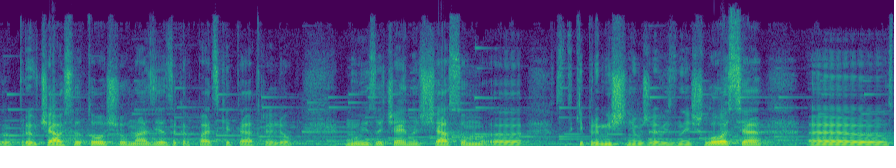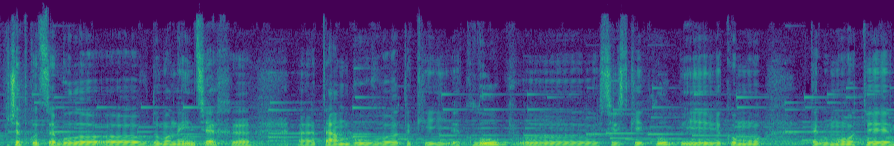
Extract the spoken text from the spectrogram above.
е, привчався до того, що в нас є закарпатський театр ляльок. Ну і звичайно, з часом е, все-таки приміщення вже відзнайшлося. Е, Спочатку це було е, в Доманинцях. е, е, Там був е, такий клуб, е, сільський клуб, і в якому, так би мовити,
